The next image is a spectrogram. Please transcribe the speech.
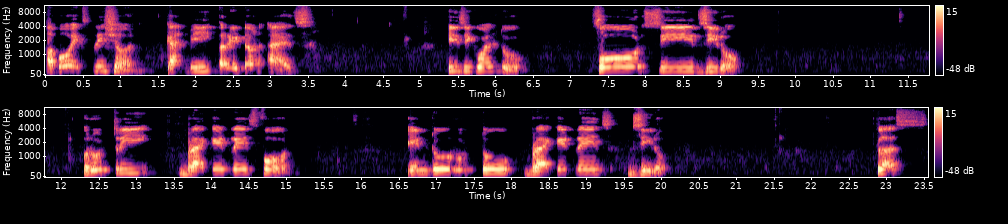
above expression can be written as is equal to 4c0 root 3 bracket raise 4 into root 2 bracket raise 0 plus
